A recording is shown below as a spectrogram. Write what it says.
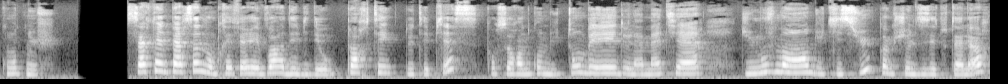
contenu. Certaines personnes vont préférer voir des vidéos portées de tes pièces pour se rendre compte du tombé, de la matière, du mouvement, du tissu, comme je te le disais tout à l'heure.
